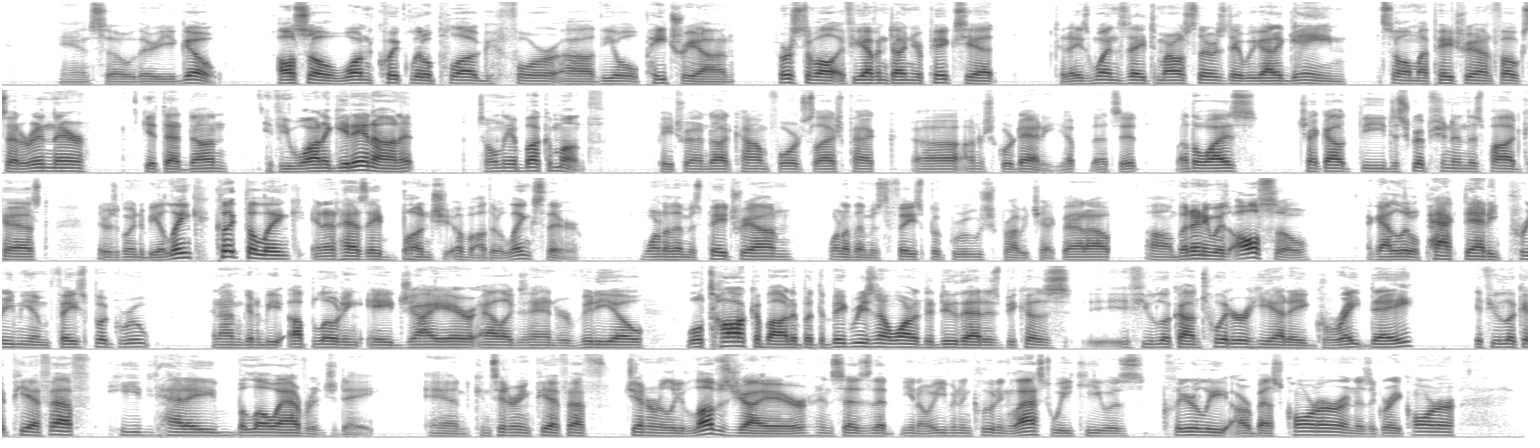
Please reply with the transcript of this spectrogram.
And so there you go. Also, one quick little plug for uh, the old Patreon. First of all, if you haven't done your picks yet, today's Wednesday, tomorrow's Thursday, we got a game. So all my Patreon folks that are in there, get that done. If you want to get in on it, it's only a buck a month. Patreon.com forward slash pack uh, underscore daddy. Yep, that's it. Otherwise, check out the description in this podcast. There's going to be a link. Click the link, and it has a bunch of other links there. One of them is Patreon. One of them is the Facebook group. You should probably check that out. Um, but anyways, also, I got a little Pack Daddy Premium Facebook group, and I'm going to be uploading a Jaire Alexander video. We'll talk about it, but the big reason I wanted to do that is because if you look on Twitter, he had a great day. If you look at PFF, he had a below average day. And considering PFF generally loves Jaire and says that, you know, even including last week, he was clearly our best corner and is a great corner,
